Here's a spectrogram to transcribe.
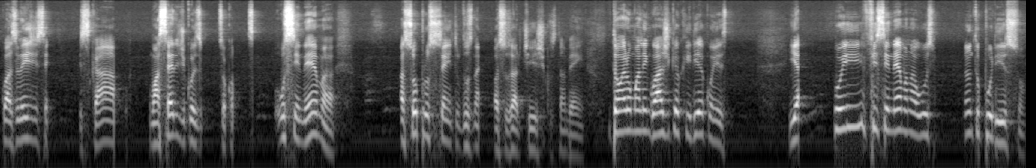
com as leis de escape, uma série de coisas. O cinema passou para o centro dos negócios artísticos também. Então, era uma linguagem que eu queria conhecer. E aí, fui, fiz cinema na USP, tanto por isso.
